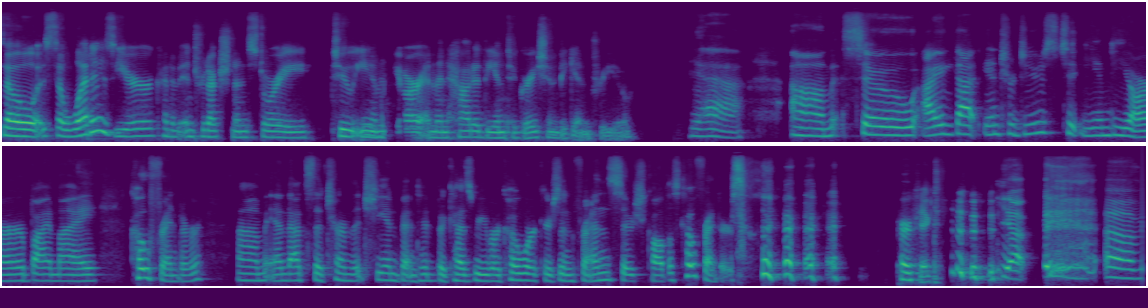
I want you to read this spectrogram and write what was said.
so, so what is your kind of introduction and story to. EMDR, and then how did the integration begin for you? Yeah. Um, so I got introduced to EMDR by my co-friender, um, and that's the term that she invented because we were coworkers and friends. So she called us co-frienders. Perfect. yeah. Um,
